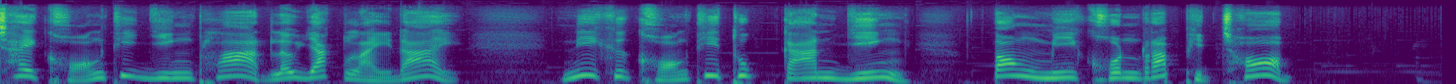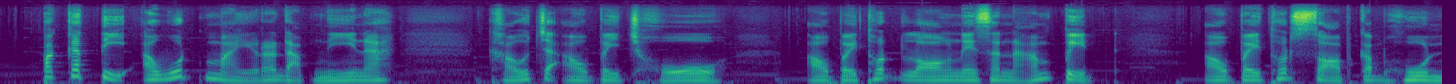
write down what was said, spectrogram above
ใช่ของที่ยิงพลาดแล้วยักไหลได้ นี่คือของที่ทุกการยิง ต้องมีคนรับผิดชอบ ปกติอาวุธใหม่ระดับนี้นะ เขาจะเอาไปโชว์ เอาไปทดลองในสนามปิด เอาไปทดสอบกับหุ่น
